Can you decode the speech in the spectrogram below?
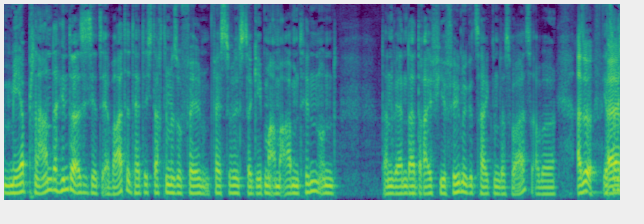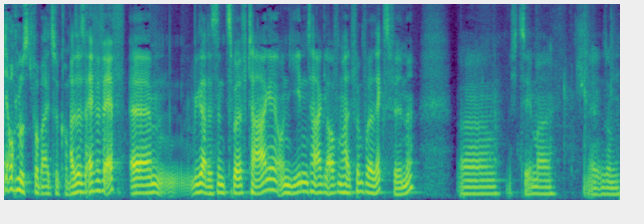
mehr Plan dahinter, als ich es jetzt erwartet hätte. Ich dachte mir so, Filmfestivals, da geht man am Abend hin und dann werden da drei, vier Filme gezeigt und das war's. Aber also, jetzt äh, habe ich auch Lust vorbeizukommen. Also das FFF, ähm, wie gesagt, das sind zwölf Tage und jeden Tag laufen halt fünf oder sechs Filme. Äh, ich zähle mal schnell in so einem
